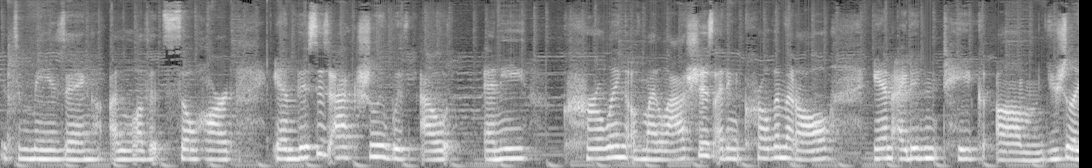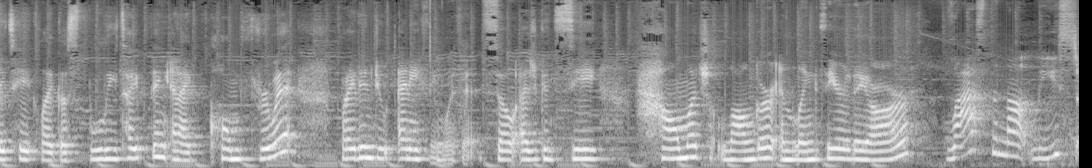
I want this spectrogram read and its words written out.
It's amazing. I love it so hard. And this is actually without any curling of my lashes. I didn't curl them at all. And I didn't take, um, usually I take like a spoolie type thing and I comb through it, but I didn't do anything with it. So as you can see how much longer and lengthier they are. Last but not least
